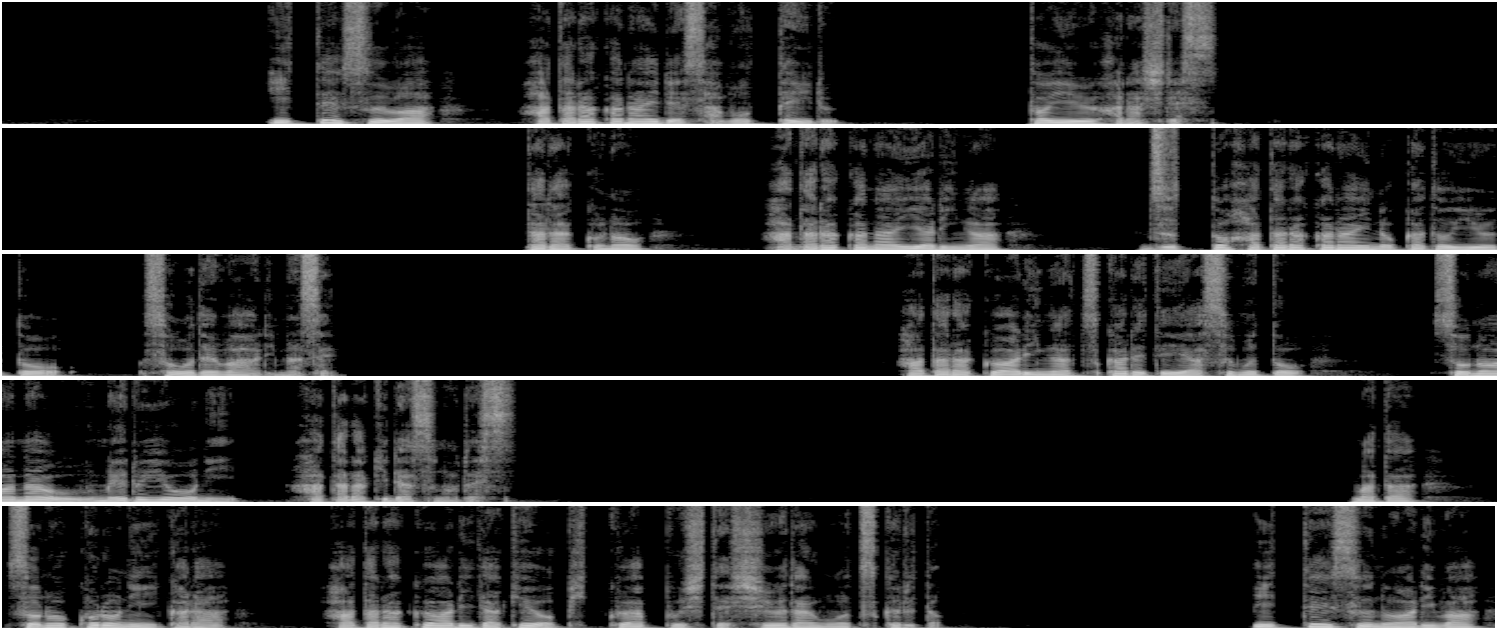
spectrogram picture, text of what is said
一定数は働かないでサボっているという話です。ただこの働かないアリがずっと働かないのかというとそうではありません。働くアリが疲れて休むとその穴を埋めるように働き出すのです。またそのコロニーから働くアリだけをピックアップして集団を作ると一定数のアリは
